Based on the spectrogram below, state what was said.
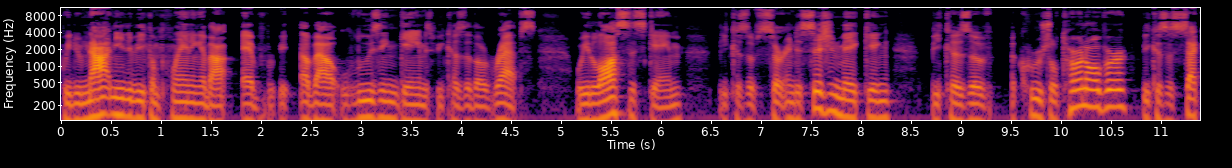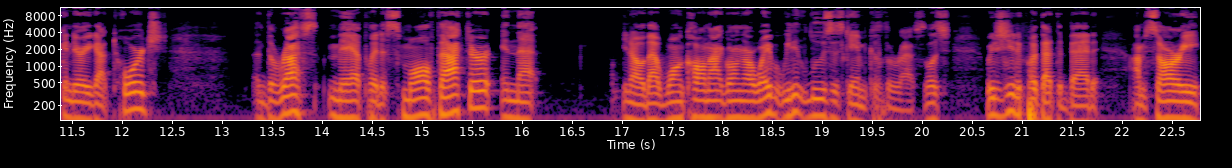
We do not need to be complaining about every about losing games because of the refs. We lost this game because of certain decision making, because of a crucial turnover, because the secondary got torched. The refs may have played a small factor in that, you know, that one call not going our way, but we didn't lose this game because of the refs. Let's we just need to put that to bed. I'm sorry,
